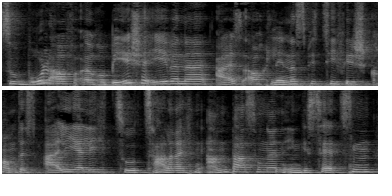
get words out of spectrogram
Sowohl auf europäischer Ebene als auch länderspezifisch kommt es alljährlich zu zahlreichen Anpassungen in Gesetzen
